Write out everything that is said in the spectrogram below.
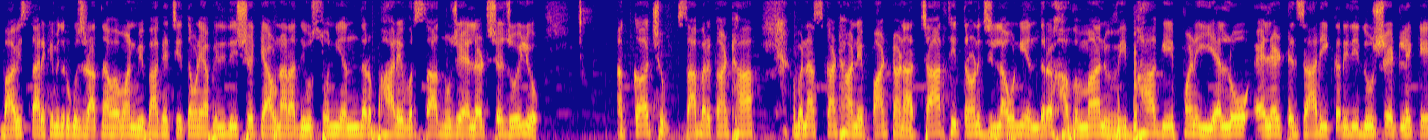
બાવીસ તારીખે મિત્રો ગુજરાતના હવામાન વિભાગે ચેતવણી આપી દીધી છે કે આવનારા દિવસોની અંદર ભારે વરસાદનું જે એલર્ટ છે, જોઈ લો કચ્છ, સાબરકાંઠા, બનાસકાંઠા અને પાટણ આ ચારથી ત્રણ જિલ્લાઓની અંદર હવામાન વિભાગે પણ યલો એલર્ટ જારી કરી દીધું છે. એટલે કે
